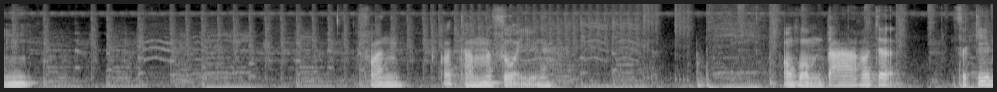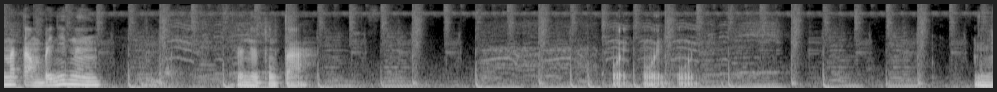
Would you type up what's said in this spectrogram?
นี่ ฟันก็ทำมาสวยอยู่นะ ของผมตาเขาจะสกรีนมาต่ำไปนิดนึงเป็นอยู่ตรงตา โอ้ยโอ้ยโอ้ยนี่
